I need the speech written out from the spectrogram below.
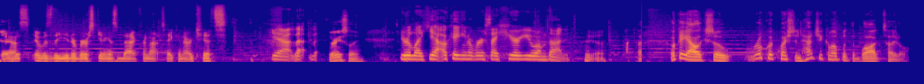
Yeah. it was, it was the universe getting us back for not taking our kids. yeah. That, that- Seriously. you're like, yeah, okay, universe, I hear you. I'm done. Yeah. Okay, Alex. So, real quick question: How'd you come up with the blog title?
